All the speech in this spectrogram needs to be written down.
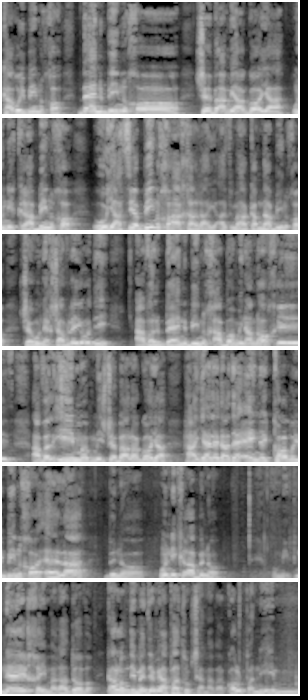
קרוי בינכו. בן בינכו שבא מהגויה הוא נקרא בינכו. הוא יסיר בינכו אחריי, אז מה הכוונה בינכו? שהוא נחשב ליהודי. אבל בן בנך בו מן הנוכיס, אבל אם מי שבא לגויה, הילד הזה אין קורוי בנך אלא בנו, הוא נקרא בנו. ומפני חיימר הדובר. כאן לומדים את זה מהפסוק שם, אבל כל פנים,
